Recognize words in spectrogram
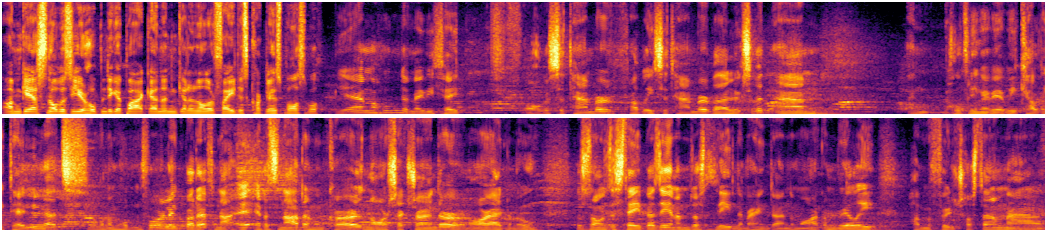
I'm guessing, obviously, you're hoping to get back in and get another fight as quickly as possible. Yeah, I'm hoping to maybe fight August, September, probably September by the looks of it. And hopefully maybe a wee Celtic title. That's what I'm hoping for. Like, but if not, if it's not, I don't care. An hour six rounder or an hour, I don't know. As long as they stay busy and I'm just leaving everything down the mark, I'm really having a full trust in him. Uh,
